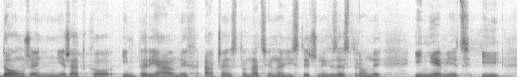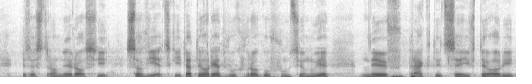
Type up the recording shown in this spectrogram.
dążeń, nierzadko imperialnych, a często nacjonalistycznych ze strony i Niemiec, i ze strony Rosji sowieckiej. Ta teoria dwóch wrogów funkcjonuje y, w praktyce i w teorii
